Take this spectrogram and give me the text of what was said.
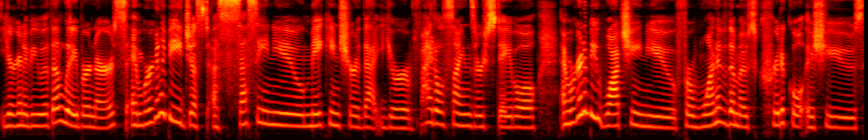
you're going to be with a labor nurse, and we're going to be just assessing you, making sure that your vital signs are stable. And we're going to be watching you for one of the most critical issues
